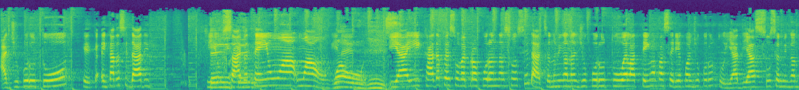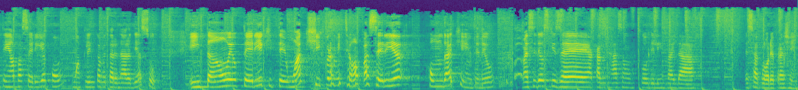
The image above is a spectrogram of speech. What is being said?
a de Jucurutu, em cada cidade que tem, eu saiba, tem, tem uma, uma ONG, uma né? ONG, isso. E aí cada pessoa vai procurando na sua cidade. Se eu não me engano, a de Ucurutu, ela tem uma parceria com a de Ucurutu. E a de Açu, se eu não me engano, tem uma parceria com uma clínica veterinária de Açu. Então eu teria que ter um aqui para me ter uma parceria com um daqui, entendeu? Mas se Deus quiser, a Casa de Ração Cordelim vai dar essa glória pra gente.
